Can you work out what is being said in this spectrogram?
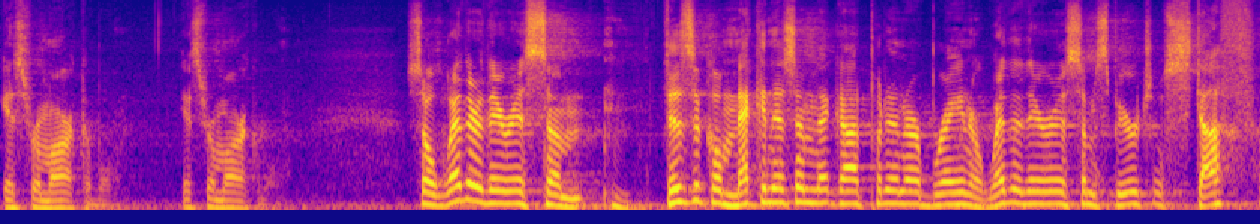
It's remarkable. It's remarkable. So, whether there is some physical mechanism that God put in our brain, or whether there is some spiritual stuff,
